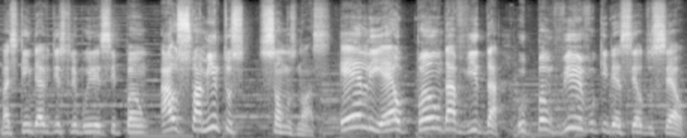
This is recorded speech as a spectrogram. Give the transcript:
mas quem deve distribuir esse pão aos famintos somos nós. Ele é o pão da vida, o pão vivo que desceu do céu.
